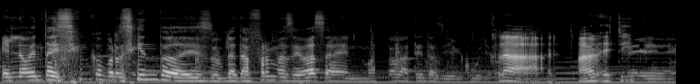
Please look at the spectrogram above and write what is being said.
el 95% de su plataforma se basa en mostrar las tetas y el culo. Claro. A ver, estoy, Eh,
